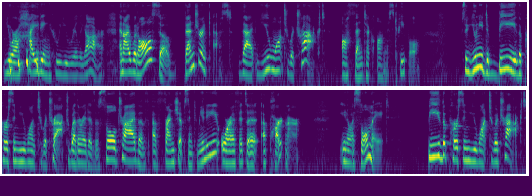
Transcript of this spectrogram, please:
You are hiding who you really are. And I would also venture a guess that you want to attract authentic, honest people. So you need to be the person you want to attract, whether it is a soul tribe of, of friendships and community or if it's a, a partner, you know, a soulmate. Be the person you want to attract.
